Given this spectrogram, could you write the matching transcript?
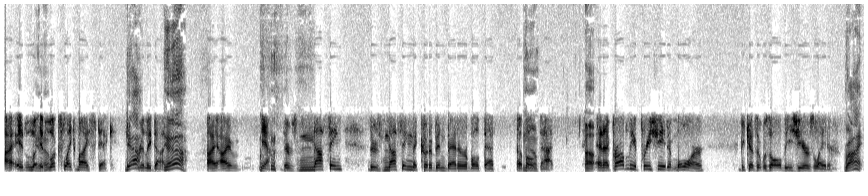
Uh, it lo- it looks like my stick. Yeah, it really does. Yeah, I, I yeah. There's nothing. There's nothing that could have been better about that. About No. that. Oh. And I probably appreciate it more because it was all these years later. Right.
